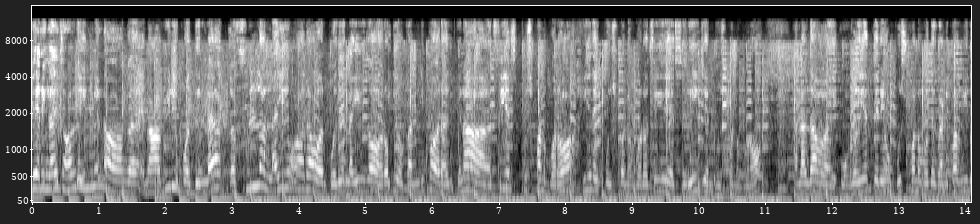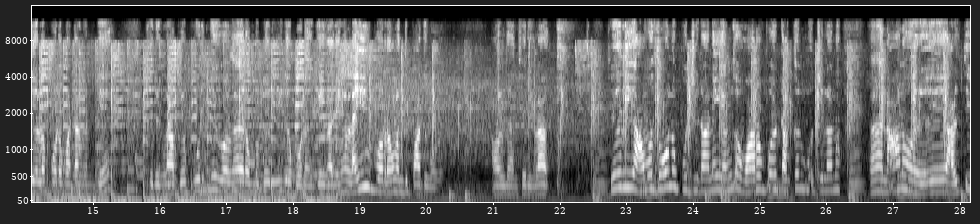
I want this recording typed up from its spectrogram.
சரிங்க கைஸ் ஆல்ரெடி இனிமேல் நான் அங்கே நான் வீடியோ போகிறது இல்லை ஃபுல்லாக லைவாக தான் வரப்போகுது லைவ் தான் வரும். வீடியோ கண்டிப்பாக வராது. ஏன்னா சிஎஸ் புஷ் பண்ண போகிறோம் ஹீரோக்கு புஷ் பண்ண போகிறோம் சிஎஸ் ரீஜன் புஷ் பண்ண போகிறோம் அதனால தான் உங்களுக்கே தெரியும் புஷ் பண்ணும்போது கண்டிப்பாக வீடியோலாம் போட மாட்டாங்கன்ட்டு. சரிங்களா? அப்படியே புரிஞ்சுக்கோங்க. ரொம்ப பேர் வீடியோ போட கேட்காதீங்க. லைவ் போடுறவங்க வந்து பார்த்துக்கோங்க. அவ்வளோதான் சரிங்களா? சரி அவன் தோணு பூச்சிட்டானே எங்கே வரப்போ டக்குன்னு பூச்சிலான்னு. நானும் ஏய், அழுத்தி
